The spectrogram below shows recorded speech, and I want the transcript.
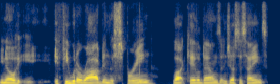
you know, if he would have arrived in the spring like Caleb Downs and Justice Haynes,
